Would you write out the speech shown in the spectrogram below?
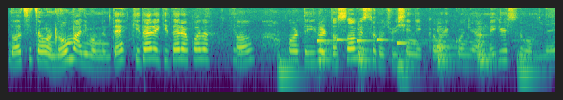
너 진짜 오늘 너무 많이 먹는데? 기다려 기다려 꼬나 어? 오늘 또 이걸 또 서비스로 주시니까 우리 꼬니 안 먹일 수가 없네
